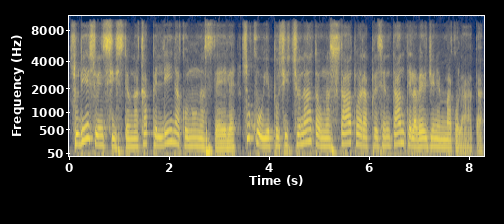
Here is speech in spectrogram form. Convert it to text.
Su di esso insiste una cappellina con una stele, su cui è posizionata una statua rappresentante la Vergine Immacolata,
